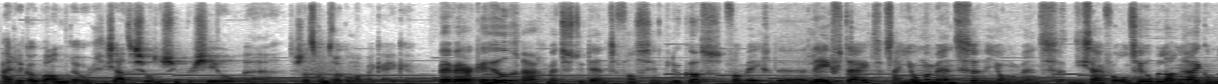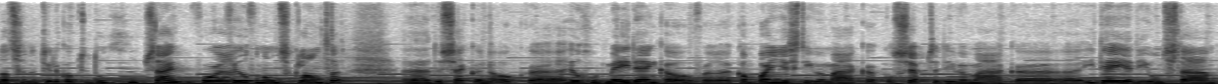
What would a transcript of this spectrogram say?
eigenlijk ook wel andere organisaties zoals een Super Shield. dus dat komt er ook allemaal bij kijken. Wij werken heel graag met studenten van Sint-Lucas vanwege de leeftijd. Het zijn jonge mensen. Jonge mensen die zijn voor ons heel belangrijk omdat ze natuurlijk ook de doelgroep zijn voor veel van onze klanten. Uh, dus zij kunnen ook uh, heel goed meedenken over uh, campagnes die we maken, concepten die we maken, ideeën die ontstaan.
